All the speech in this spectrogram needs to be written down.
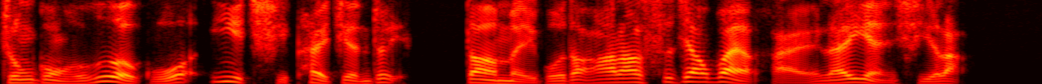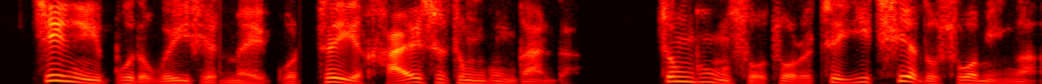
中共和俄国一起派舰队到美国的阿拉斯加外海来演习了，进一步的威胁美国，这也还是中共干的。中共所做的这一切都说明啊，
